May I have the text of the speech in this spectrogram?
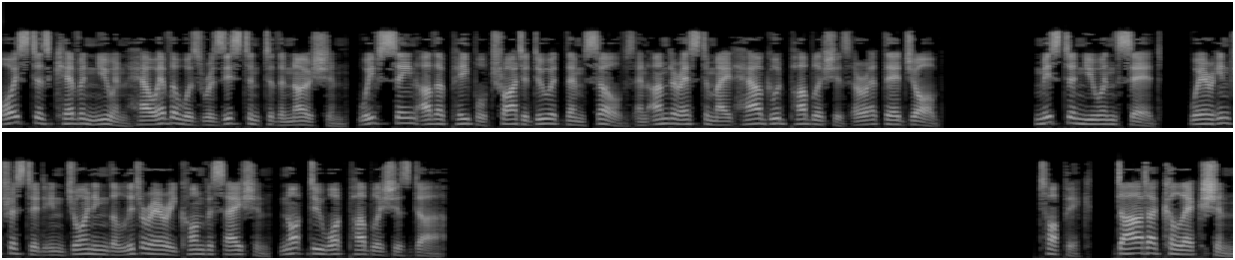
Oyster's Kevin Nguyen however was resistant to the notion, we've seen other people try to do it themselves and underestimate how good publishers are at their job. Mr. Nguyen said, We're interested in joining the literary conversation, not do what publishers do. Data collection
